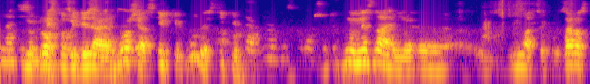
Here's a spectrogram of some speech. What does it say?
на ми дезінфекцію просто виділяємо гроші, а скільки буде, стільки Так, ну, ну не знаємо. ми, е, Нема цифр. Зараз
